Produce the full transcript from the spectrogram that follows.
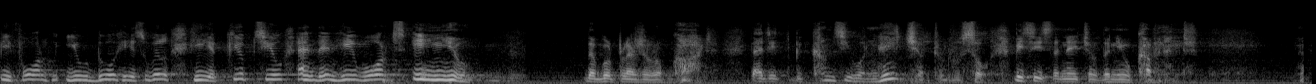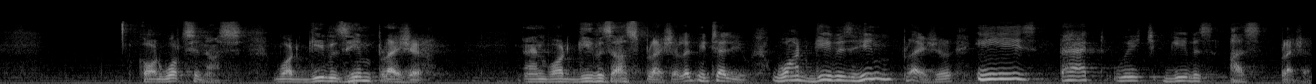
before you do His will, He equips you and then He works in you. The good pleasure of God. That it becomes your nature to do so. This is the nature of the new covenant. God works in us. What gives Him pleasure and what gives us pleasure. Let me tell you, what gives him pleasure is that which gives us pleasure.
